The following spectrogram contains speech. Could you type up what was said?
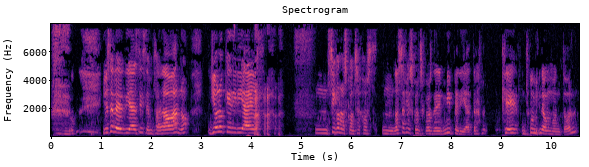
yo se le decía así, se enfadaba, ¿no? Yo lo que diría es, mm, sigo los consejos, mm, los sabios consejos de mi pediatra, que domina un montón.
